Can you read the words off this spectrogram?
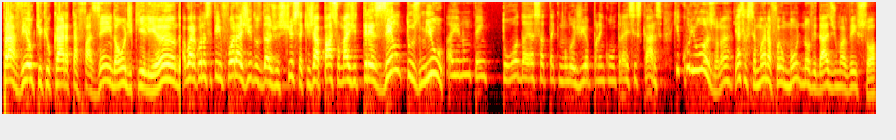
para ver o que, que o cara tá fazendo, aonde que ele anda. Agora, quando você tem foragidos da justiça que já passam mais de 300 mil, aí não tem toda essa tecnologia para encontrar esses caras. Que curioso, né? E essa semana foi um monte de novidades de uma vez só.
